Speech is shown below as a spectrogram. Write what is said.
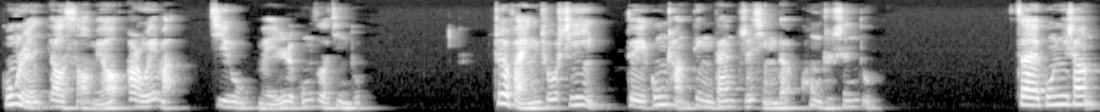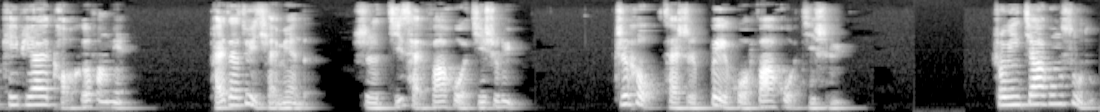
工人要扫描二维码记录每日工作进度，这反映出适应。对工厂订单执行的控制深度，在供应商 KPI 考核方面，排在最前面的是集采发货及时率，之后才是备货发货及时率，说明加工速度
